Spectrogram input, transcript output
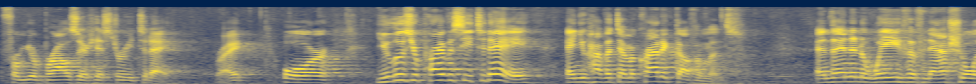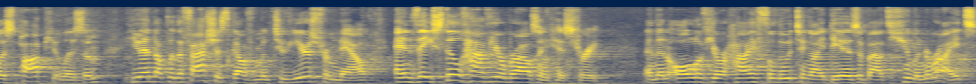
from your browser history today, right? Or you lose your privacy today, and you have a democratic government. And then in a wave of nationalist populism, you end up with a fascist government two years from now, and they still have your browsing history. And then all of your highfalutin ideas about human rights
